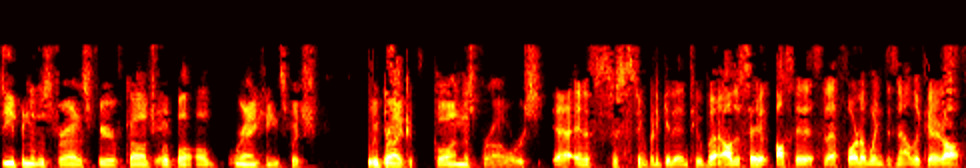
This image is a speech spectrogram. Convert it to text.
deep into the stratosphere of college yeah. football rankings, which we probably could go on this for hours. Yeah, and it's just stupid to get into. But I'll just say I'll say this: that Florida win does not look good at all.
